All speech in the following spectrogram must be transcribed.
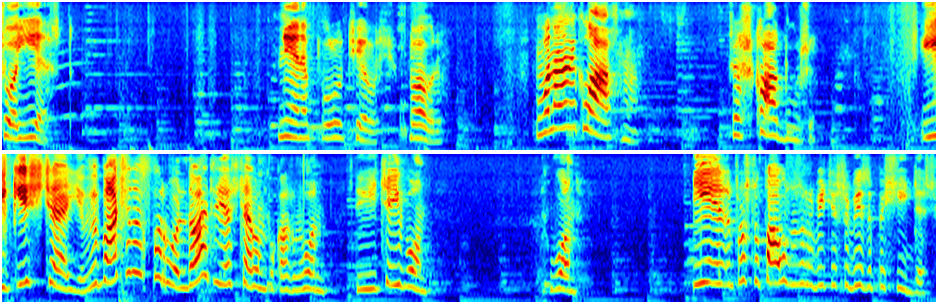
Все, єст. Ні, не вийшло. Добре. Вона не класна. Тяжка дуже. І які ще є? Ви бачили пароль? Давайте я ще вам покажу. Вон. Дивіться і вон. Вон. І просто паузу зробіть і собі запишіть десь.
